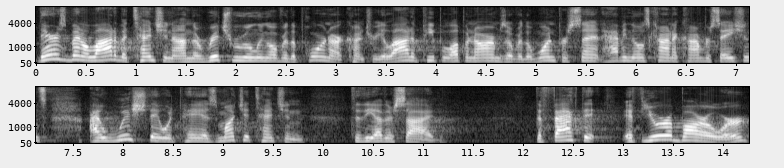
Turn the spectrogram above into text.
there has been a lot of attention on the rich ruling over the poor in our country. A lot of people up in arms over the 1%, having those kind of conversations. I wish they would pay as much attention to the other side. The fact that if you're a borrower,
